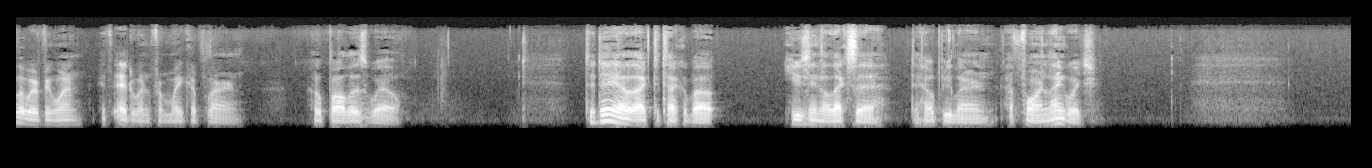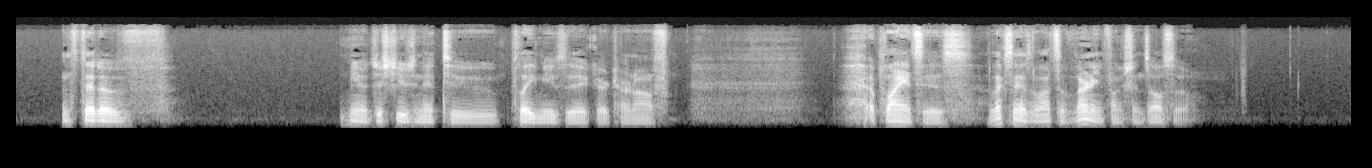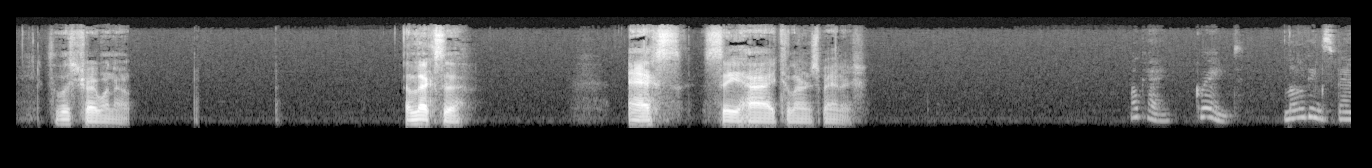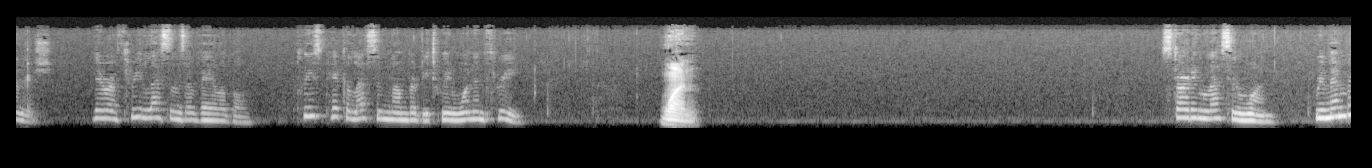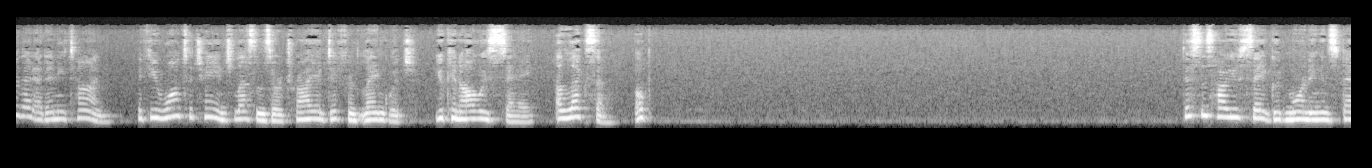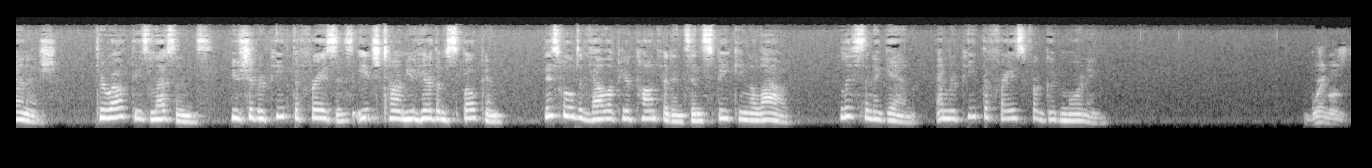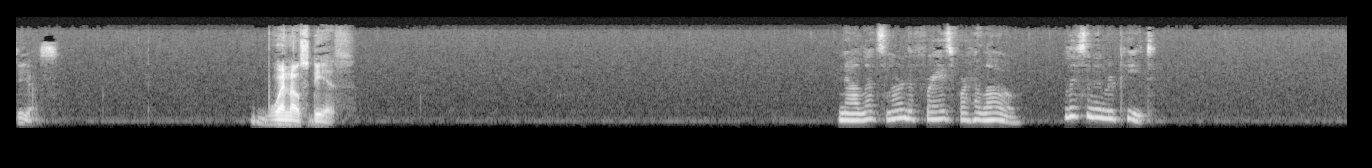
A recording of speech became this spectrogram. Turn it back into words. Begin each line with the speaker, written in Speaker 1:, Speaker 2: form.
Speaker 1: Hello, everyone. It's Edwin from Wake Up Learn. Hope all is well. Today, I'd like to talk about using Alexa to help you learn a foreign language. Instead of you know just using it to play music or turn off appliances, Alexa has lots of learning functions also. So let's try one out. Alexa, ask say hi to learn Spanish.
Speaker 2: Okay, great. Loading Spanish. There are three lessons available. Please pick a lesson number between 1 and 3.
Speaker 1: 1.
Speaker 2: Starting lesson 1. Remember that at any time, if you want to change lessons or try a different language, you can always say, Alexa, open. This is how you say good morning in Spanish. Throughout these lessons, you should repeat the phrases each time you hear them spoken. This will develop your confidence in speaking aloud. Listen again and repeat the phrase for good morning.
Speaker 3: Buenos días.
Speaker 1: Buenos dias.
Speaker 2: Now let's learn the phrase for hello. Listen and repeat.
